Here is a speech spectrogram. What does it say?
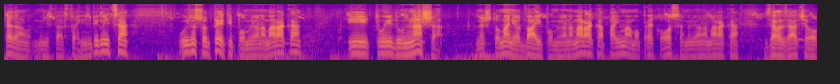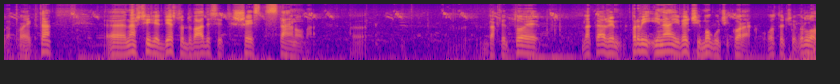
Federalnog ministarstva izbjeglica u iznosu od 5,5 miliona maraka i tu idu naša nešto manje od 2,5 miliona maraka, pa imamo preko 8 miliona maraka za realizaciju ovoga projekta. Naš cilj je 226 stanova. Dakle, to je, da kažem, prvi i najveći mogući korak. Ostaće vrlo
